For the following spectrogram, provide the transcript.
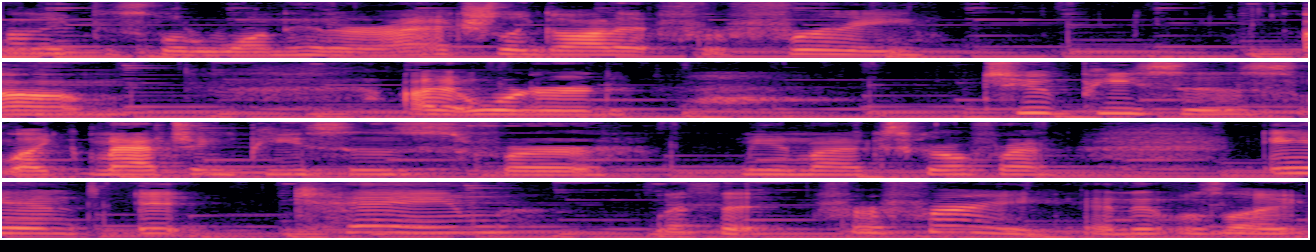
I like this little one hitter. I actually got it for free. Um, I ordered two pieces, like matching pieces for me and my ex-girlfriend, and it came with it for free, and it was like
